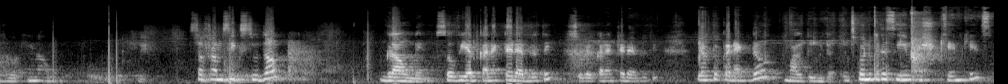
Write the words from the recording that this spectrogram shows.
is working now. So from 6 to the grounding. So we have connected everything. So we have connected everything. You have to connect the multimeter. It's going to be the same same case.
